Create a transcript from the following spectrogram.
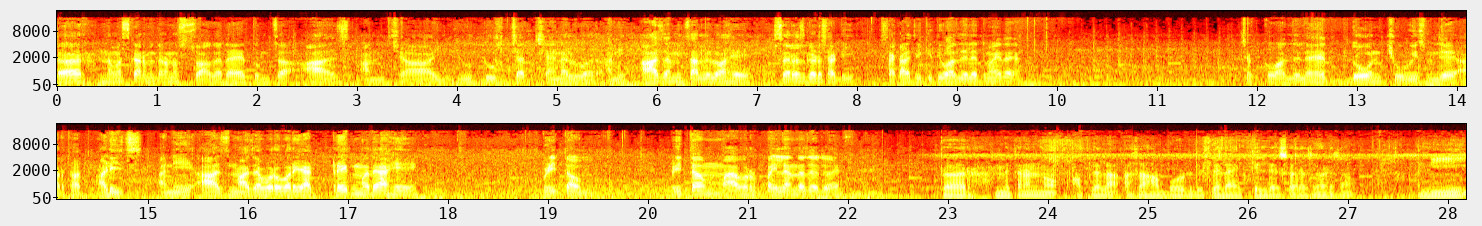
तर नमस्कार मित्रांनो स्वागत आहे तुमचं आज आमच्या यूट्यूबच्या चॅनलवर आणि आज आम्ही चाललेलो आहे सरसगडसाठी. सकाळचे किती वाजलेले आहेत माहीत आहे? चक्क वाजलेले आहेत दोन चोवीस म्हणजे अर्थात अडीच. आणि आज माझ्याबरोबर या ट्रेकमध्ये आहे प्रीतम. प्रीतम माझ्याबरोबर पहिल्यांदाच येतोय. तर मित्रांनो आपल्याला असा हा बोर्ड दिसलेला आहे किल्ले सरसगडचा. आणि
